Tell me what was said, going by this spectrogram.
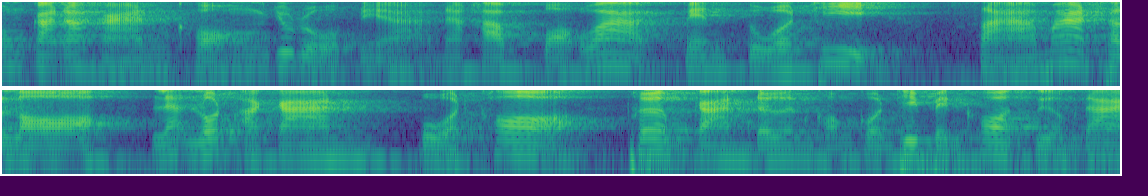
องค์การอาหารของยุโรปเนี่ยนะครับ บอกว่าเป็นตัวที่สามารถชะลอและลดอาการปวดข้อ เพิ่มการเดินของคนที่เป็นข้อเสื่อมได้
